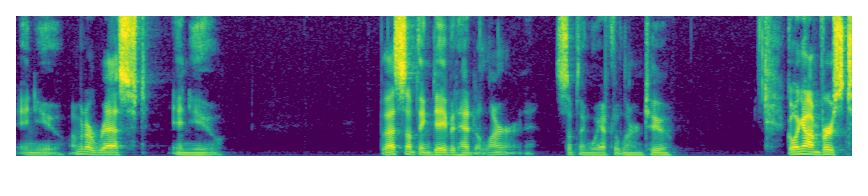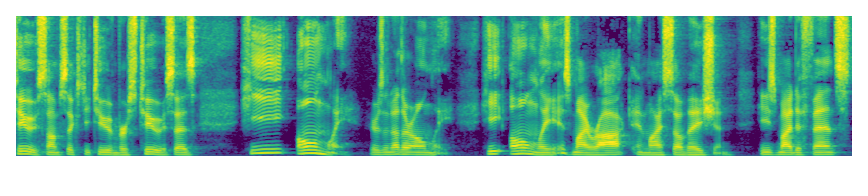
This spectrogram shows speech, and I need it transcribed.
in you. I'm going to rest in you. But that's something David had to learn, something we have to learn too. Going on, verse 2, Psalm 62 and verse 2, it says, He only, here's another only, He only is my rock and my salvation. He's my defense.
